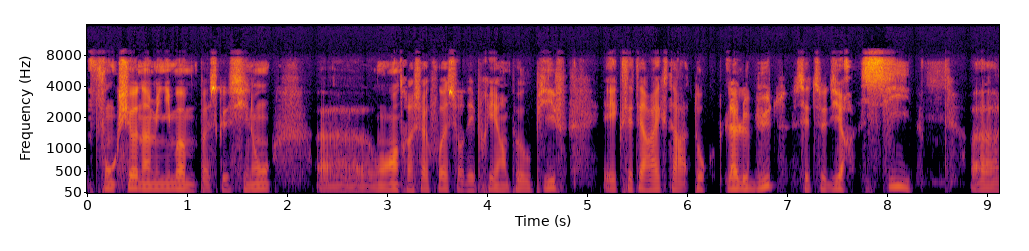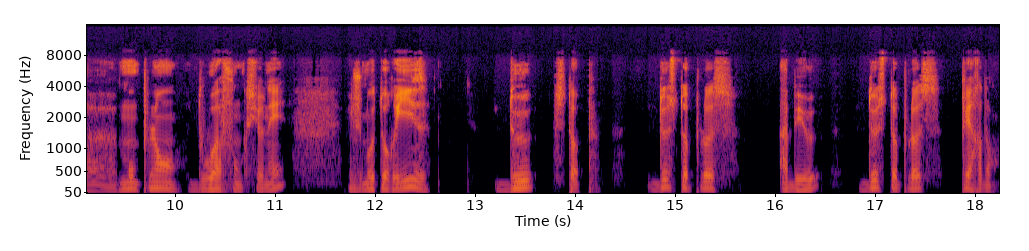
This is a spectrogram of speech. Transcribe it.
fonctionne un minimum, parce que sinon, euh, on rentre à chaque fois sur des prix un peu au pif, etc., etc. Donc là, le but, c'est de se dire si euh, mon plan doit fonctionner, je m'autorise deux stops. Deux stop loss ABE, deux stop loss perdants.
